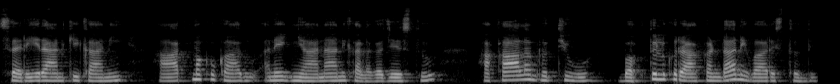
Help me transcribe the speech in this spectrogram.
శరీరానికి కానీ ఆత్మకు కాదు అనే జ్ఞానాన్ని కలగజేస్తూ అకాల మృత్యువు భక్తులకు రాకుండా నివారిస్తుంది.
